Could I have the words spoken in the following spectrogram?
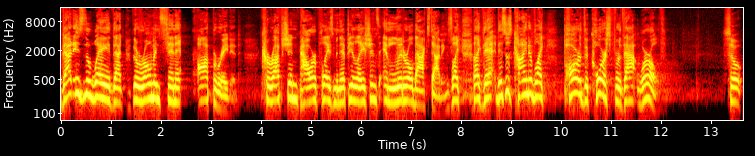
That is the way that the Roman Senate operated corruption, power plays, manipulations, and literal backstabbings. Like, like that, this is kind of like par the course for that world. So,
